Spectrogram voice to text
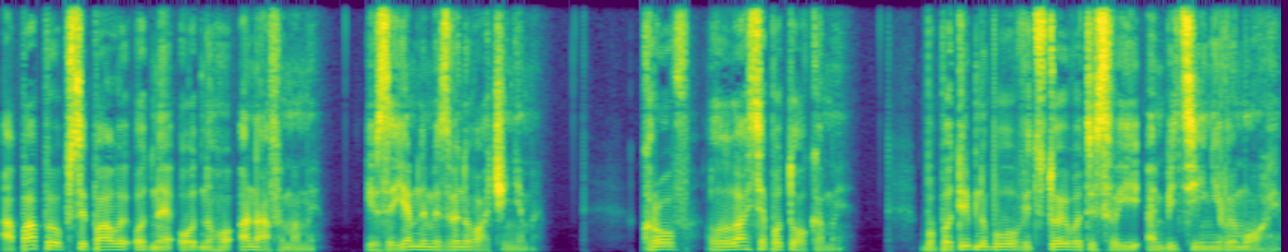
а папи обсипали одне одного анафемами і взаємними звинуваченнями. Кров лилася потоками, бо потрібно було відстоювати свої амбіційні вимоги.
